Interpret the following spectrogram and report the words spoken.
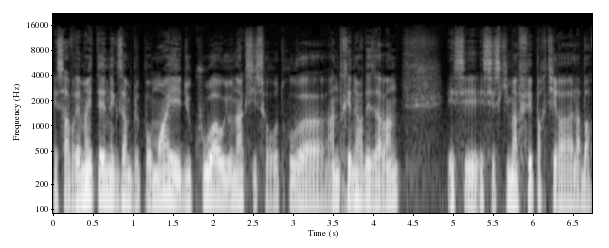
Et ça a vraiment été un exemple pour moi. Et du coup, à Oyonnax, il se retrouve euh, entraîneur des avants. Et c'est ce qui m'a fait partir euh, là-bas.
